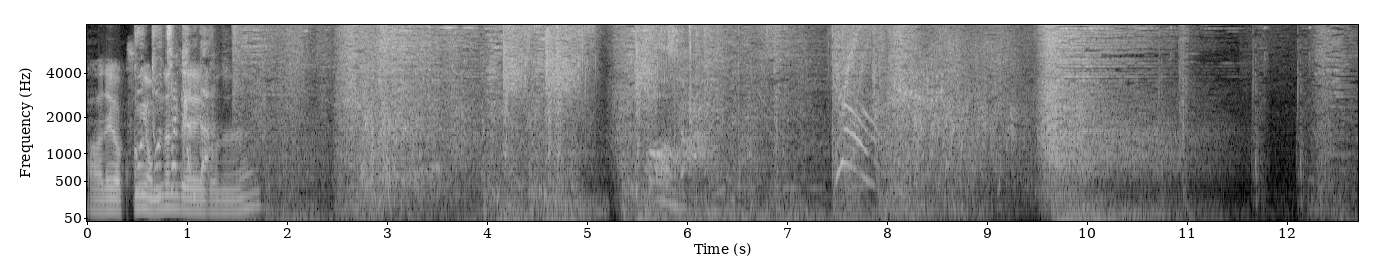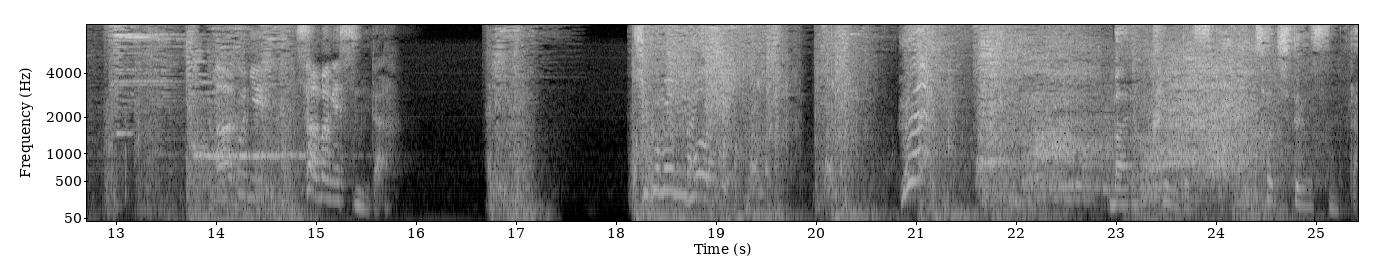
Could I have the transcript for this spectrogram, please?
아, 내가 궁이 곧 없는데, 도착한다. 이거는. 아군이 사망했습니다. 크린더스가 처치되었습니다.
